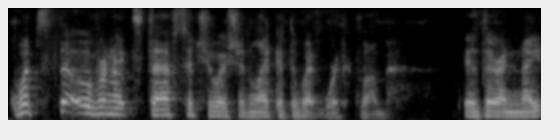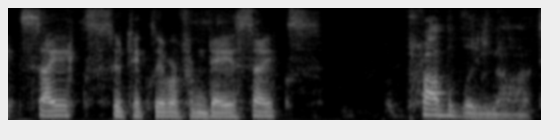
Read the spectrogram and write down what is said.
what's the overnight staff situation like at the Wentworth Club? Is there a night Sykes who takes over from day Sykes? Probably not.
